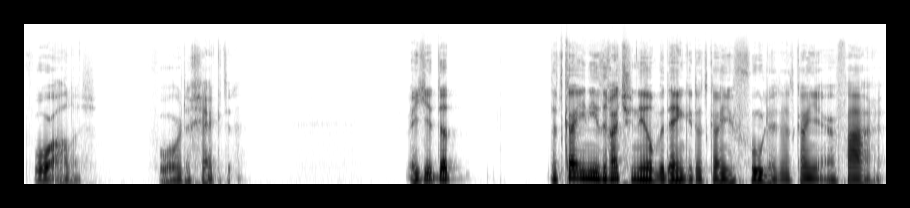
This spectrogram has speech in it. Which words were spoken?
Voor alles. Voor de gekte. Weet je, dat, dat kan je niet rationeel bedenken. Dat kan je voelen, dat kan je ervaren.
